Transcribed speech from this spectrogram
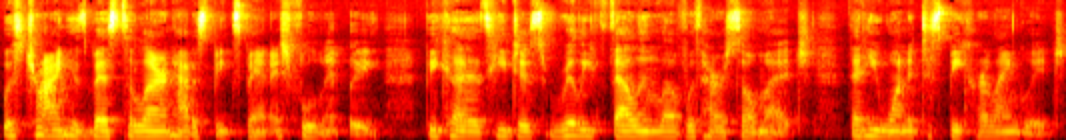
was trying his best to learn how to speak Spanish fluently because he just really fell in love with her so much that he wanted to speak her language.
